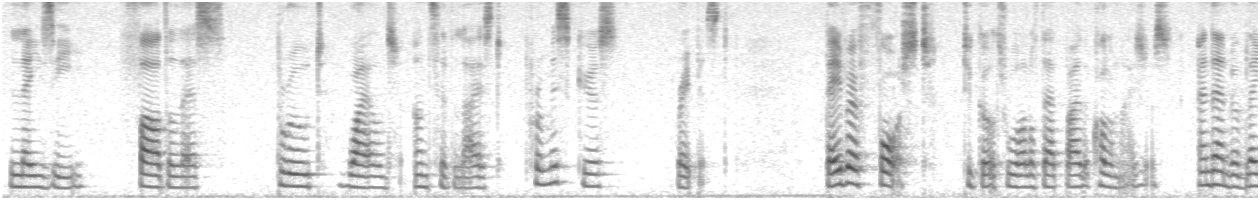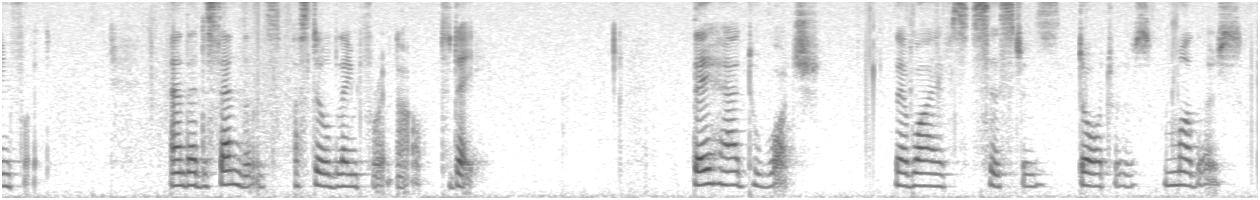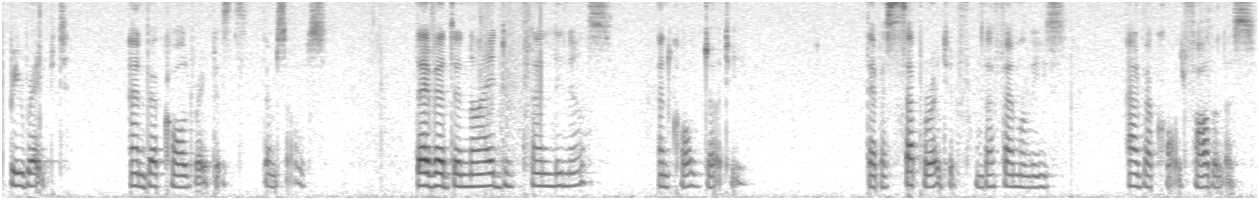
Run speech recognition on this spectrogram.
lazy, fatherless, brute, wild, uncivilized, promiscuous, rapist. They were forced to go through all of that by the colonizers and then were blamed for it. And their descendants are still blamed for it now, today. They had to watch their wives, sisters, daughters, mothers be raped and were called rapists themselves. They were denied cleanliness and called dirty. They were separated from their families and were called fatherless.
